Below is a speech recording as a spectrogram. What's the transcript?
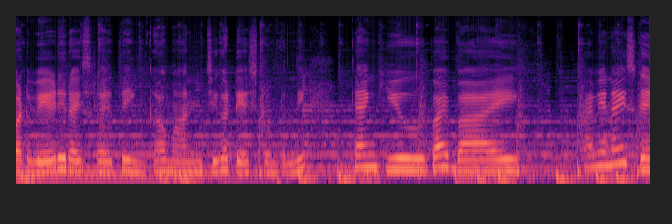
బట్ వేడి రైస్లో అయితే ఇంకా మంచిగా టేస్ట్ ఉంటుంది. Thank you bye bye have a nice day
